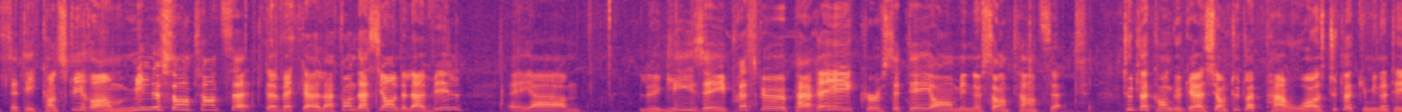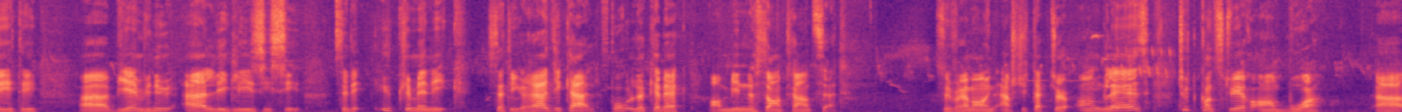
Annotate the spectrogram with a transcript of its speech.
C'était construit en 1937 avec euh, la fondation de la ville et l'église est presque pareille que c'était en 1937. Toute la congrégation, toute la paroisse, toute la communauté était bienvenue à l'église ici. C'était œcuménique, c'était radical pour le Québec en 1937. C'est vraiment une architecture anglaise, toute construite en bois euh,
